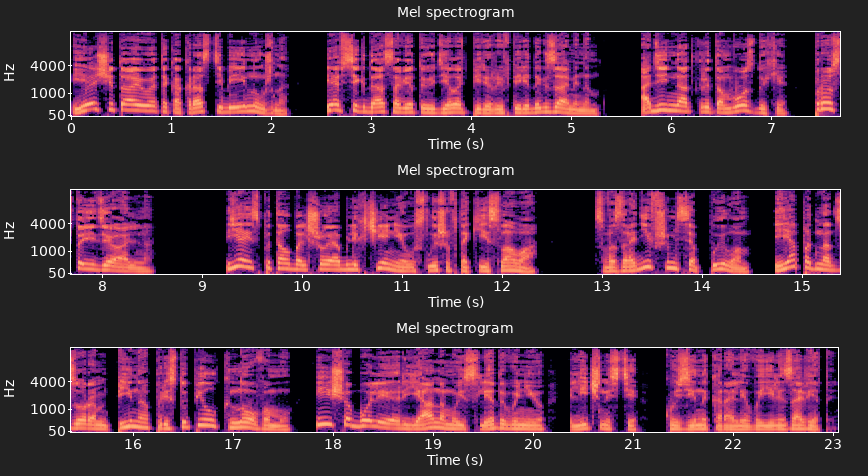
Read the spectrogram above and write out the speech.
Я считаю, это как раз тебе и нужно. Я всегда советую делать перерыв перед экзаменом. А день на открытом воздухе просто идеально». Я испытал большое облегчение, услышав такие слова – с возродившимся пылом я под надзором Пина приступил к новому и еще более рьяному исследованию личности кузины королевы Елизаветы.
